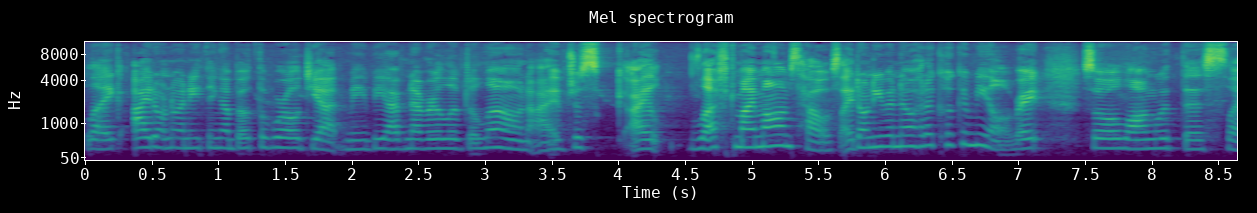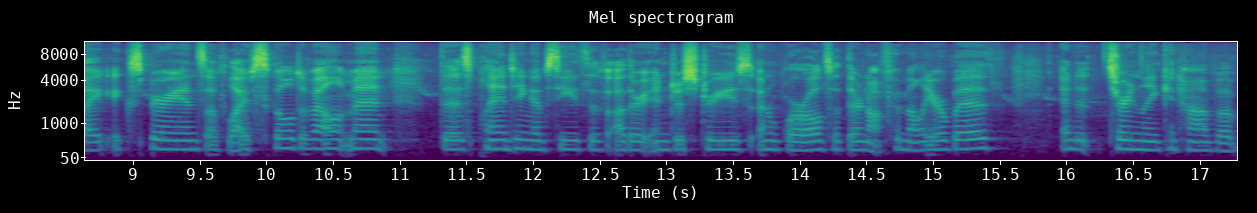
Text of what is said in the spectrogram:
Like i don't know anything about the world yet. Maybe i've never lived alone. I've just i left my mom's house. I don't even know how to cook a meal. Right? So along with this like experience of life skill development this planting of seeds of other industries and worlds that they're not familiar with and it certainly can have a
